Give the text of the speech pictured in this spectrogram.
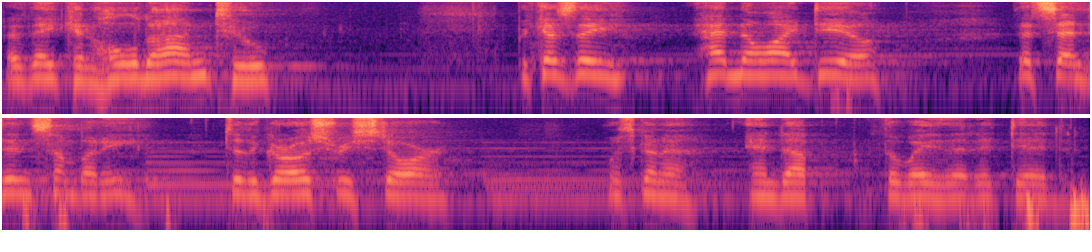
that they can hold on to because they had no idea that sending somebody to the grocery store was going to end up the way that it did.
